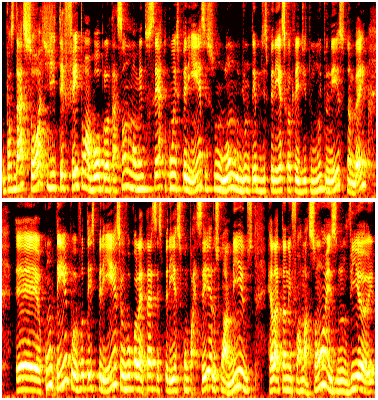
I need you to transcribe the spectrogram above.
eu posso dar sorte de ter feito uma boa plantação no momento certo, com experiência, isso no longo de um tempo de experiência que eu acredito muito nisso também. É, com o tempo eu vou ter experiência, eu vou coletar essa experiência com parceiros, com amigos, relatando informações via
